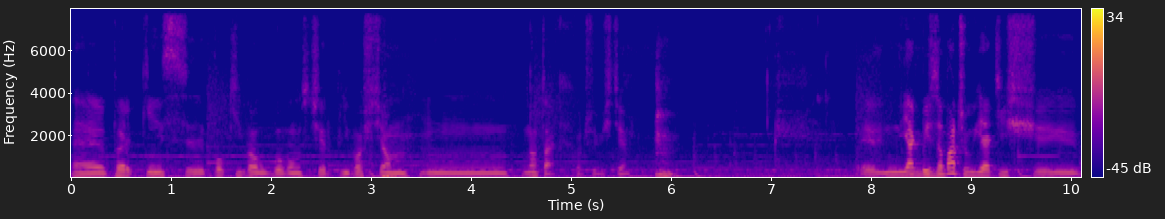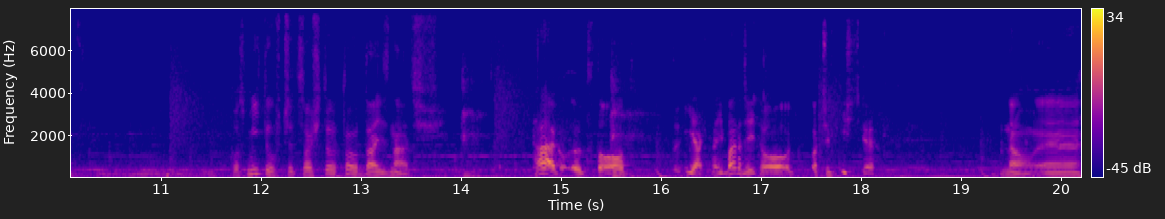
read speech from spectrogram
E, Perkins y, pokiwał głową z cierpliwością. Mm, No tak, oczywiście. Y, Jakbyś zobaczył jakiś y, kosmitów czy coś, to, to daj znać. Tak, to jak najbardziej, to oczywiście. No, e,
